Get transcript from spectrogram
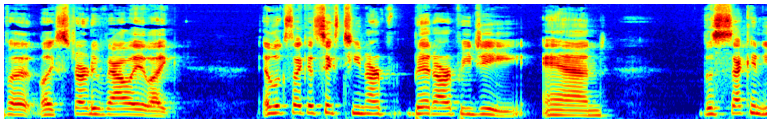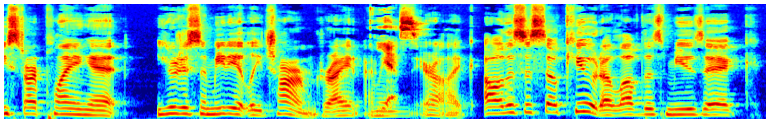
but like Stardew Valley, like it looks like a 16-bit RPG, and the second you start playing it, you're just immediately charmed, right? I mean, Yes. you're like, oh, this is so cute. I love this music.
